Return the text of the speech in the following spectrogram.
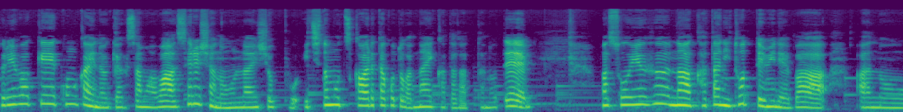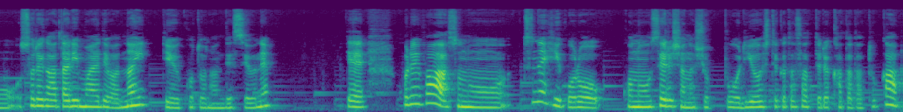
とりわけ今回のお客様はセルシャのオンラインショップを一度も使われたことがない方だったので、まあ、そういうふうな方にとってみれば、あの、それが当たり前ではないっていうことなんですよね。で、これは、その、常日頃、このセルシャのショップを利用してくださっている方だとか、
